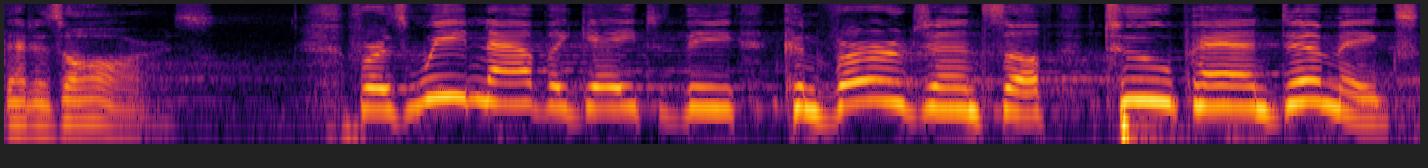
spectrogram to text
that is ours. For as we navigate the convergence of two pandemics,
